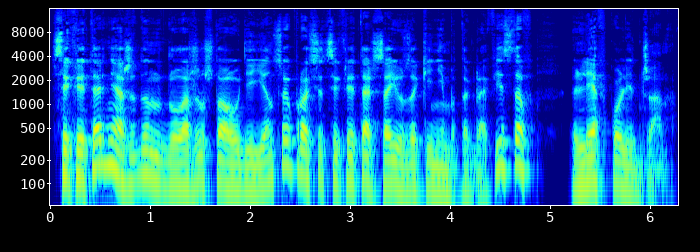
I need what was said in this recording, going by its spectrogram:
секретарь неожиданно доложил, что аудиенцию просит секретарь Союза кинематографистов Лев Кулиджанов.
